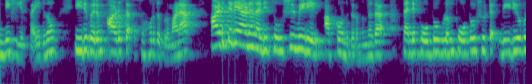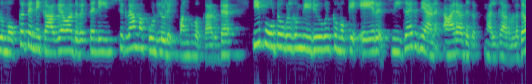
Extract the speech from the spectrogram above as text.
ഉണ്ണി പി എസ് ആയിരുന്നു. ഇരുവരും അടുത്ത സുഹൃത്തുക്കളുമാണ്. അടുത്തിടെയാണ് നടി സോഷ്യൽ മീഡിയയിൽ അക്കൗണ്ട് തുടങ്ങുന്നത്. തന്റെ ഫോട്ടോകളും ഫോട്ടോഷൂട്ട് വീഡിയോകളും ഒക്കെ തന്നെ കാവ്യമാധവൻ തന്റെ ഇൻസ്റ്റഗ്രാം അക്കൗണ്ടിലൂടെ പങ്കുവെക്കാറുണ്ട്. ഈ ഫോട്ടോകൾക്കും വീഡിയോകൾക്കും ഒക്കെ ഏറെ സ്വീകാര്യതയാണ് ആരാധകർ നൽകാറുള്ളത്.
